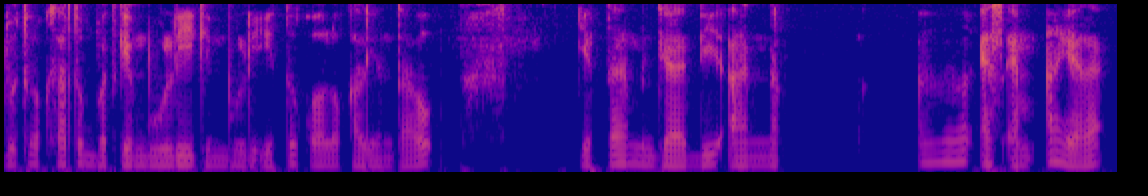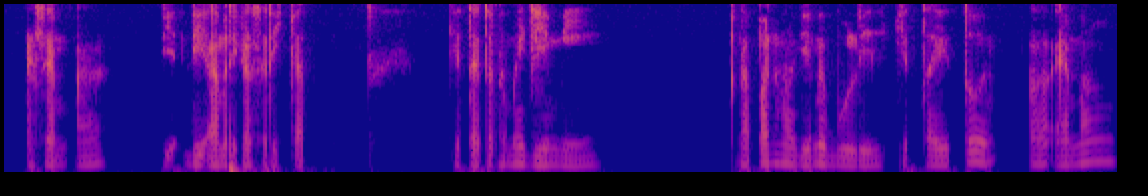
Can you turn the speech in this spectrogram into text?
Dulu tuh Rockstar tuh buat game bully. Game bully itu kalau kalian tahu kita menjadi anak uh, SMA ya, SMA di, di Amerika Serikat. Kita itu namanya Jimmy kenapa nama game bully kita itu uh, emang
